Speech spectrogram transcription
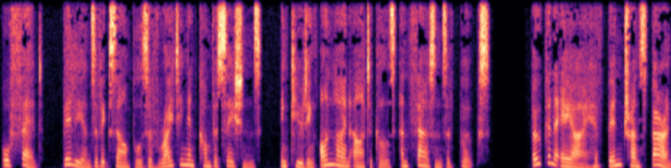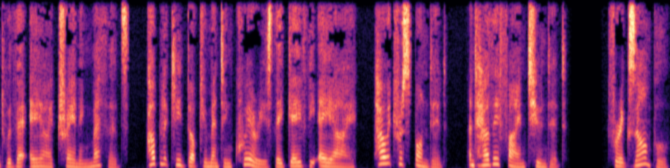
or fed, billions of examples of writing and conversations, including online articles and thousands of books. OpenAI have been transparent with their AI training methods, publicly documenting queries they gave the AI, how it responded, and how they fine tuned it. For example,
